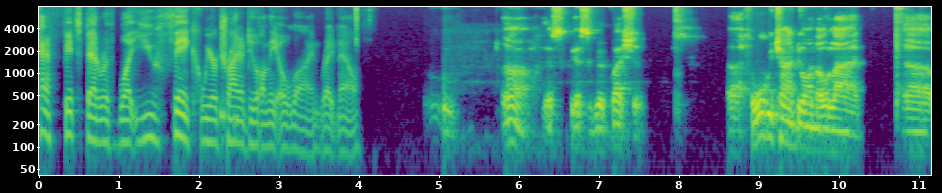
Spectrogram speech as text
kind of fits better with what you think we are trying to do on the O line right now? Oh, that's that's a good question. Uh, for what we're trying to do on the O line, uh,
